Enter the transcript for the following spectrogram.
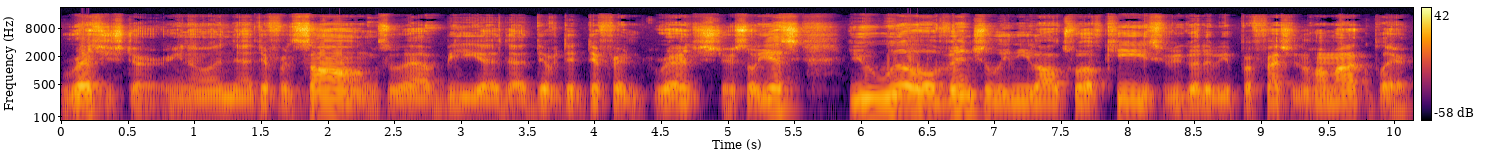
register, you know, and uh, different songs will have be a, a different different register. So yes, you will eventually need all 12 keys if you're going to be a professional harmonica player.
